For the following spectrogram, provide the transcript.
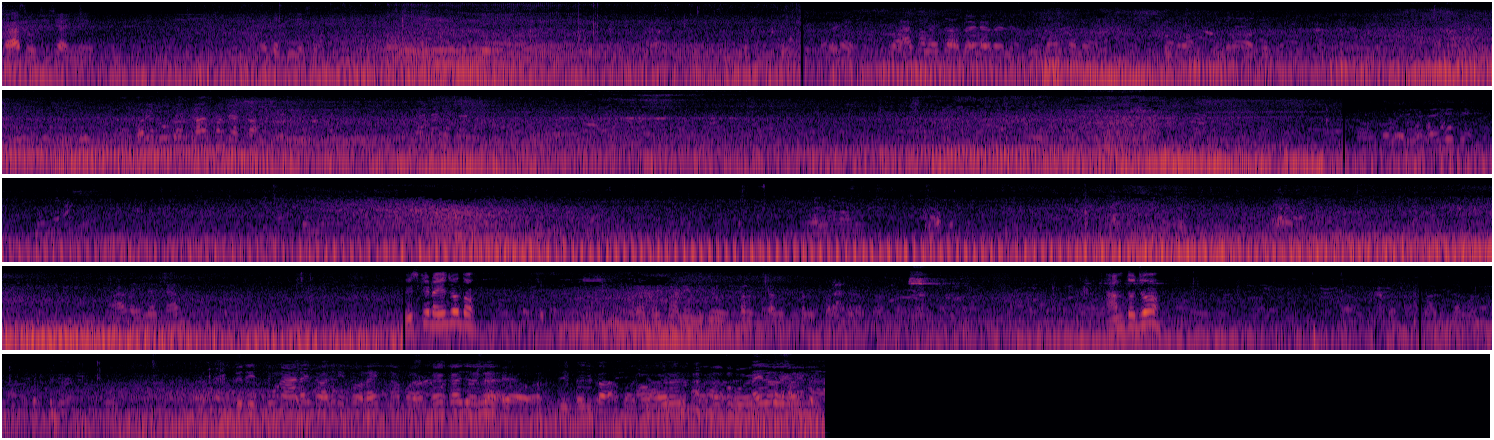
છાસ ઓછી છે આજે બિસ્કિટ અહીં જો તો આમ તો જો. તું ના લઈ જવા દે તો લઈ લઈ લો લઈ લો.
